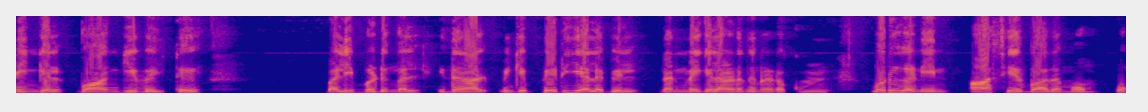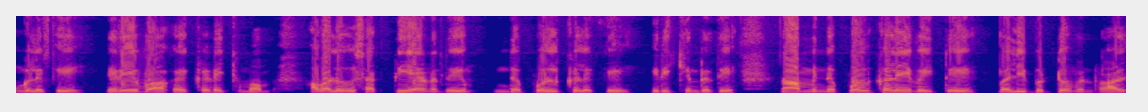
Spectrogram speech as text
நீங்கள் வாங்கி வைத்து வழிபடுங்கள். இதனால் மிக பெரிய அளவில் நன்மைகளானது நடக்கும். முருகனின் ஆசீர்வாதமும் உங்களுக்கு நிறைவாக கிடைக்குமாம். அவ்வளவு சக்தியானது இந்த பொருட்களுக்கு இருக்கின்றது. நாம் இந்த பொருட்களை வைத்து வழிபட்டோம் என்றால்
